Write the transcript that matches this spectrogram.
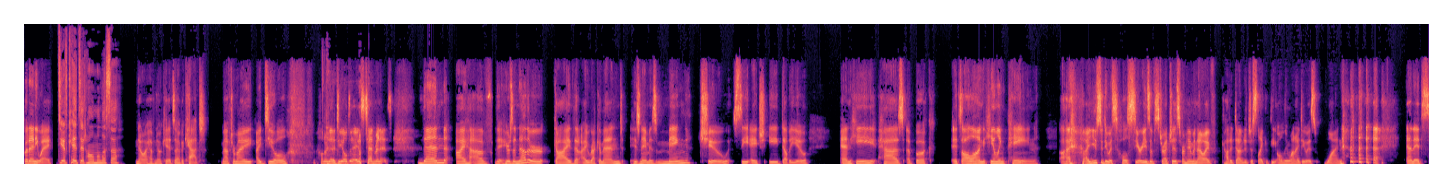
But anyway, Do you have kids at home, Melissa? no, I have no kids. I have a cat. After my ideal, on an ideal day, it's 10 minutes. Then I have, the, here's another guy that I recommend. His name is Ming Chew, C H E W. And he has a book. It's all on healing pain. I, I used to do a whole series of stretches from him, and now I've got it down to just like the only one I do is one. and it's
